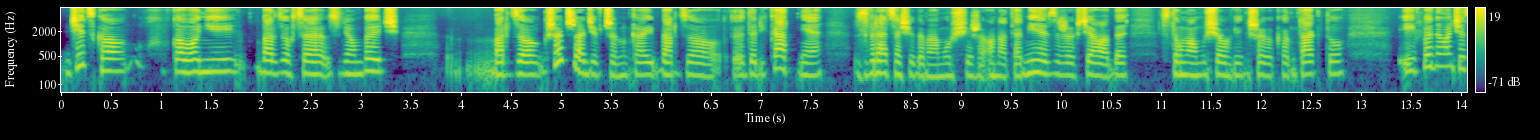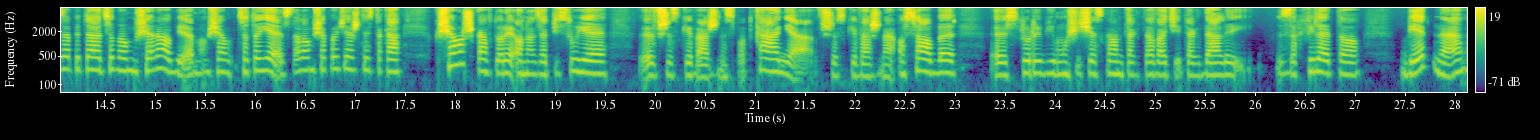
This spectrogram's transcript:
dziecko koło niej bardzo chce z nią być, bardzo grzeczna dziewczynka i bardzo delikatnie zwraca się do mamusi, że ona tam jest, że chciałaby z tą mamusią większego kontaktu. I w pewnym momencie zapytała, co mamusia robi, a mamusia, co to jest. A mamusia powiedziała, że to jest taka książka, w której ona zapisuje e, wszystkie ważne spotkania, wszystkie ważne osoby, e, z którymi musi się skontaktować i tak dalej. Za chwilę to biedne,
